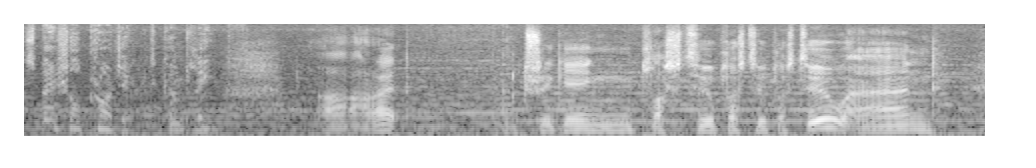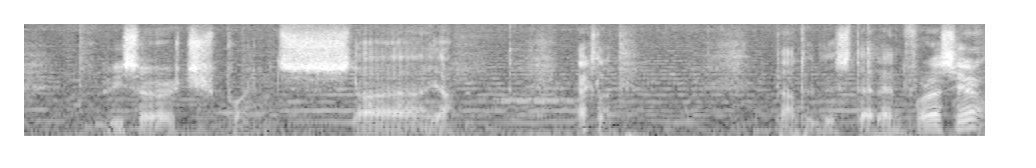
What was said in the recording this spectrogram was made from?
Special project complete. Alright. Intriguing, plus two, plus two, plus two, and research points. Uh, yeah. Excellent. Down to this dead end for us here.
